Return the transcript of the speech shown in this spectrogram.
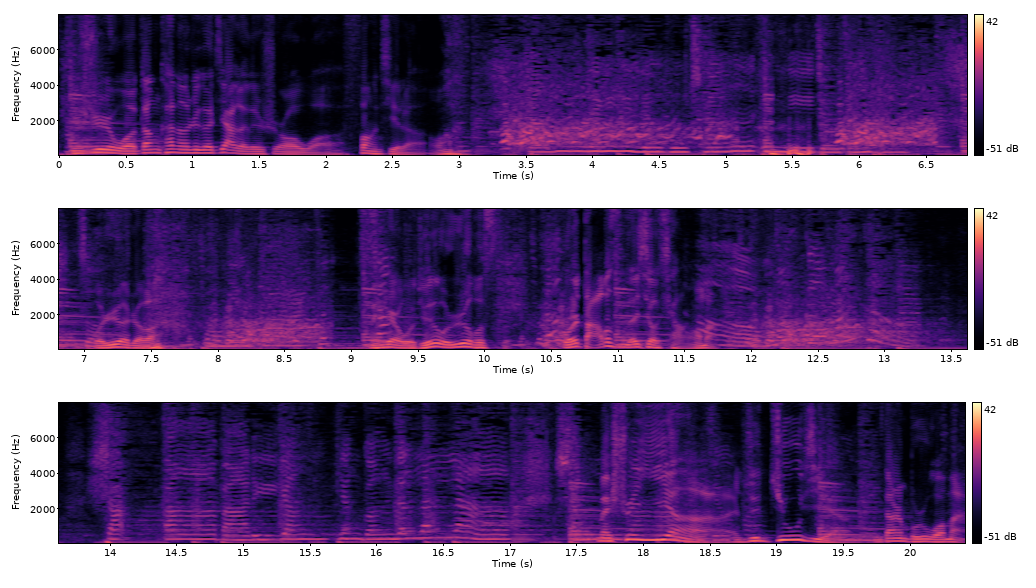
只是我当看到这个价格的时候，我放弃了。我 我热着吧，没事，我觉得我热不死，我是打不死的小强嘛。买睡衣啊，就纠结，当然不是我买。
